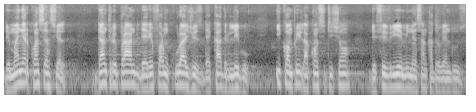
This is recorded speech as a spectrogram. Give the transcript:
de manière consensuelle d'entreprendre des réformes courageuses des cadres légaux, y compris la Constitution de février 1992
